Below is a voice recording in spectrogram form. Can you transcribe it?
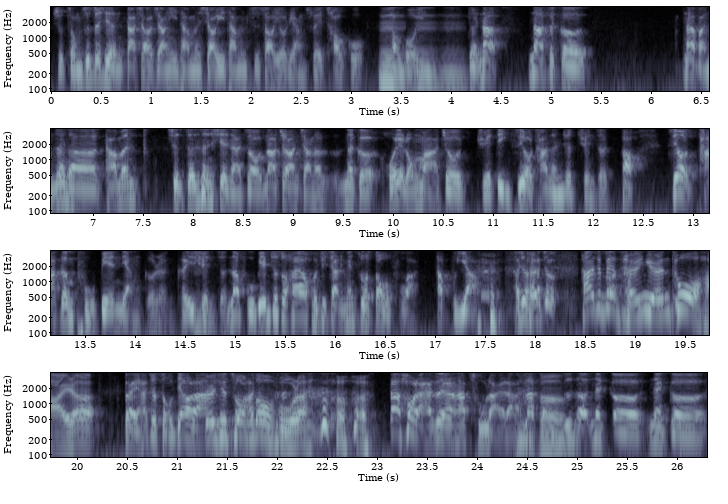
就总之这些人大小将一，他们小一，他们至少有两岁超过，超过一。嗯嗯。对，那那这个，那反正呢，他们就真身现来之后，那就像讲了，那个火野龙马就决定，只有他能就选择哦，只有他跟普边两个人可以选择。那普边就说他要回去家里面做豆腐啊，他不要，他就他就他就变藤原拓海了。对，他就走掉了，就去撞豆腐了。但后来还是让他出来了。那总之呢，那个那个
